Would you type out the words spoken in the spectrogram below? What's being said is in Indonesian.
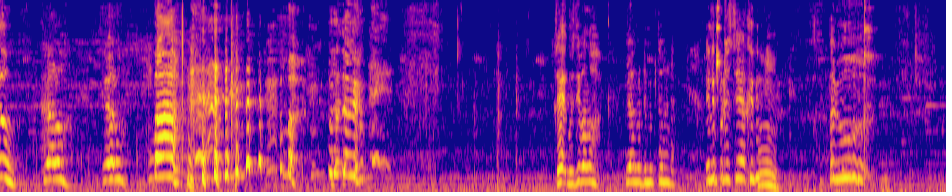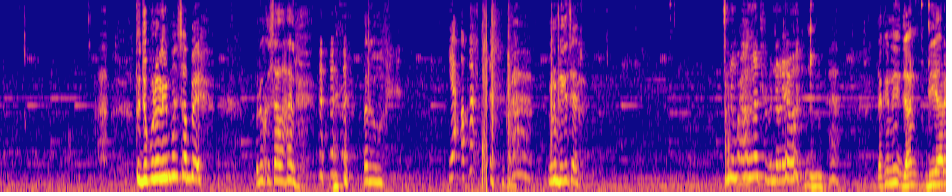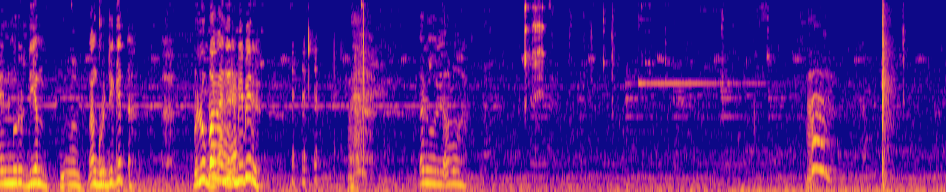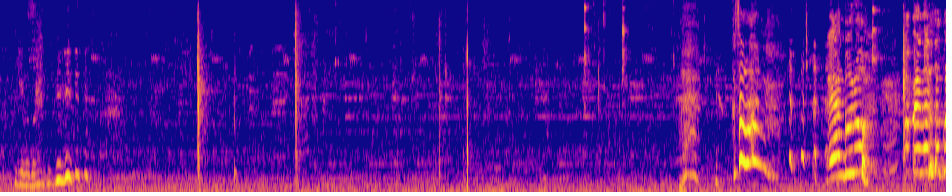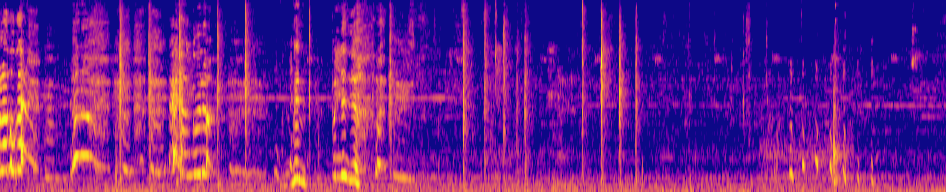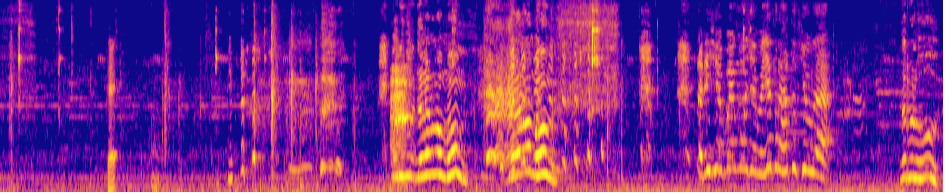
Aduh, ya Allah, ya Allah, Mbak, Mbak, udah jangan. Cek Gusti Allah, ya Allah demi Tuhan, ini pedas saya kan. Hmm. Aduh, 75 sampai, aduh kesalahan. Aduh, Ya, oke. minum dikit saya. Minum hangat sebenarnya, Bang. Yakin ini jangan biarin mulut diem, nganggur dikit. Berlubang aja ya. di bibir. Aduh ya Allah. Gila banget. Kesalahan. Eyang Guru, apa yang harus aku lakukan? Aduh. Eyang Guru. Men, pedes ya. Cek. Aduh, jangan ngomong. Jangan ngomong. Tadi siapa yang mau cabenya 100 coba? Ntar dulu.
